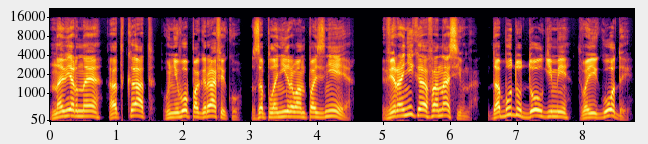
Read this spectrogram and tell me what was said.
Наверное, откат у него по графику запланирован позднее. Вероника Афанасьевна, да будут долгими твои годы.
